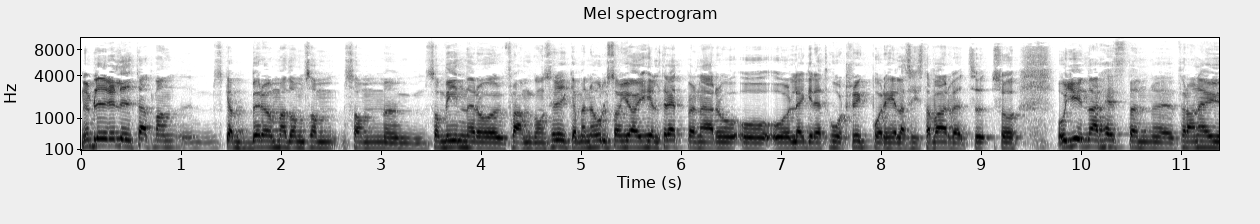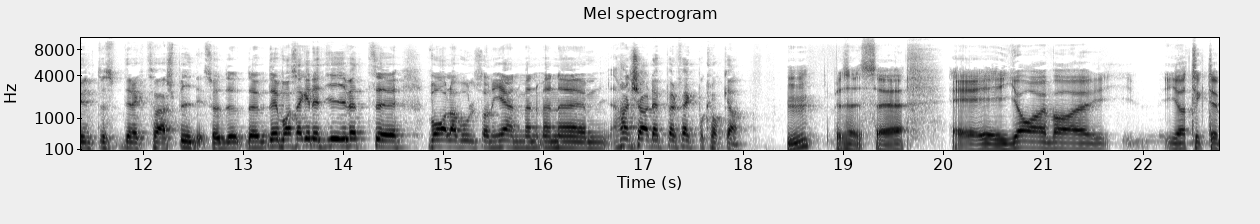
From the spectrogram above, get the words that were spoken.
nu blir det lite att man ska berömma de som, som, som vinner och är framgångsrika. Men Olsson gör ju helt rätt på den här och, och, och lägger ett hårt tryck på det hela sista varvet. Så, så, och gynnar hästen, eh, för han är ju inte direkt tvärspidig. Så det, det, det var säkert ett givet eh, val av Olsson igen, men, men eh, han körde perfekt på klockan. Mm, precis. Jag var... Jag tyckte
